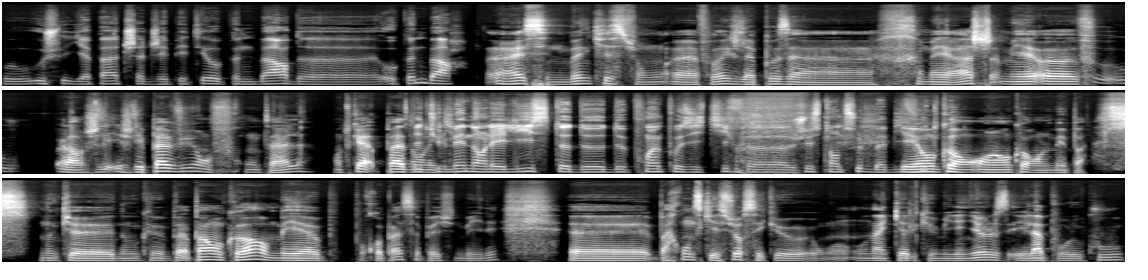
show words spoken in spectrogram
où, où je- y a pas ChatGPT open bar, de- open bar? Ouais, c'est une bonne question. Il faudrait que je la pose à, à ma RH. Mais euh, alors, je ne l'ai pas vu en frontal. En tout cas, pas dans tu le mets dans les listes de, de points positifs euh, juste en dessous de Et baby foot. encore, on, encore, on le met pas. Donc, euh, donc pas, pas encore, mais euh, pourquoi pas, ça peut être une bonne idée. Par contre, ce qui est sûr, c'est qu'on on a quelques millennials, et là, pour le coup,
